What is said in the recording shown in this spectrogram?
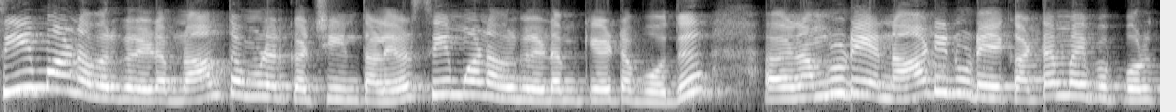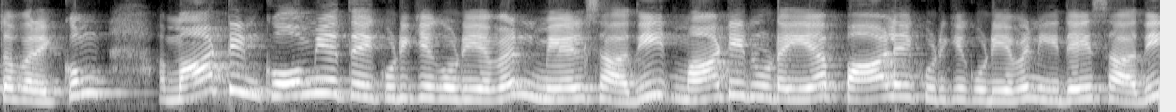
சீமான் அவர்களிடம் நாம் தமிழர் கட்சியின் தலைவர் சீமான் அவர்களிடம் கேட்டபோது நம்மளுடைய நாட்டினுடைய கட்டமைப்பை பொறுத்த வரைக்கும் மாட்டின் கோமியத்தை குடிக்கக்கூடியவன் மேல் சாதி மாட்டினுடைய பாலை குடிக்கக்கூடியவன் இதே சாதி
